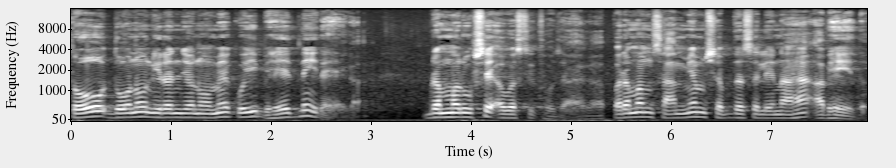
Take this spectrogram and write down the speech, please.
तो दोनों निरंजनों में कोई भेद नहीं रहेगा। ब्रह्म रूप से अवस्थित हो जाएगा। परमम साम्यम शब्द से लेना है अभेद।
